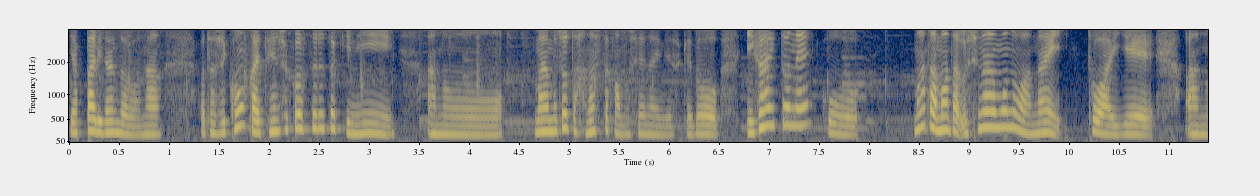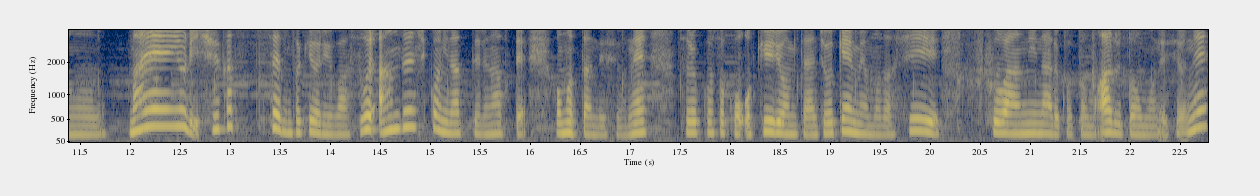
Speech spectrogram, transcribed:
やっぱりなんだろうな。私今回転職をする時にあの、前もちょっと話したかもしれないんですけど意外とねこうまだまだ失うものはないとはいえあの前より、就活生の時よりはすごい安全志向になってるなって思ったんですよね。それこそこうお給料みたいな条件面もだし、不安になることもあると思うんですよね。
